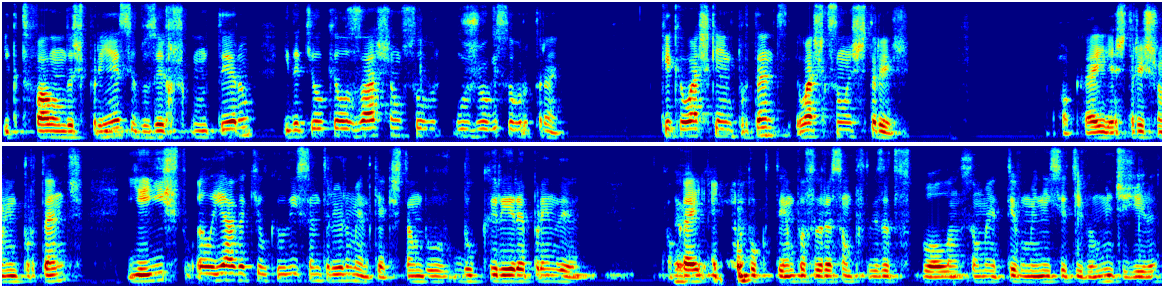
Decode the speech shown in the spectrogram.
e que te falam da experiência, dos erros que cometeram e daquilo que eles acham sobre o jogo e sobre o treino. O que é que eu acho que é importante? Eu acho que são as três. Ok? As três são importantes e é isto aliado àquilo que eu disse anteriormente, que é a questão do, do querer aprender. Ok? Há pouco tempo, a Federação Portuguesa de Futebol lançou uma, teve uma iniciativa muito gira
